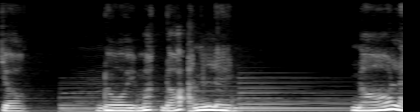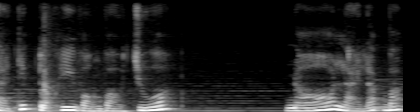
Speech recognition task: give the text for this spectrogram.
chợt đôi mắt đó ánh lên. Nó lại tiếp tục hy vọng vào chúa. Nó lại lắp bắp.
